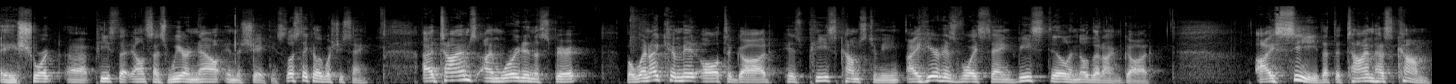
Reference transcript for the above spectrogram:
a short uh, piece that Ellen says, We are now in the shaking. So, let's take a look at what she's saying. At times, I'm worried in the spirit, but when I commit all to God, His peace comes to me. I hear His voice saying, Be still and know that I'm God. I see that the time has come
